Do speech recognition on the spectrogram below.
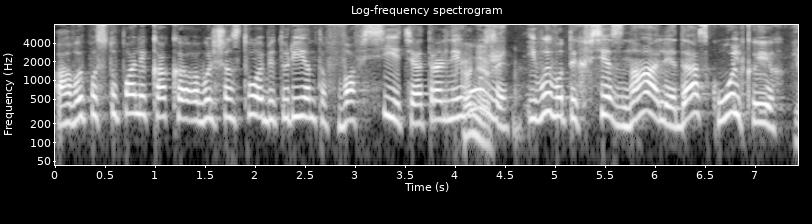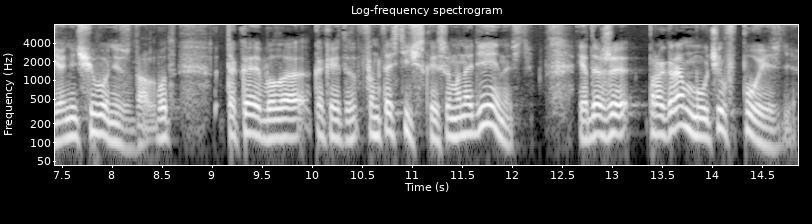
А вы поступали, как э, большинство абитуриентов, во все театральные Конечно. вузы? И вы вот их все знали, да? Сколько их? Я ничего не знал. Вот такая была какая-то фантастическая самонадеянность. Я даже программу учил в поезде.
